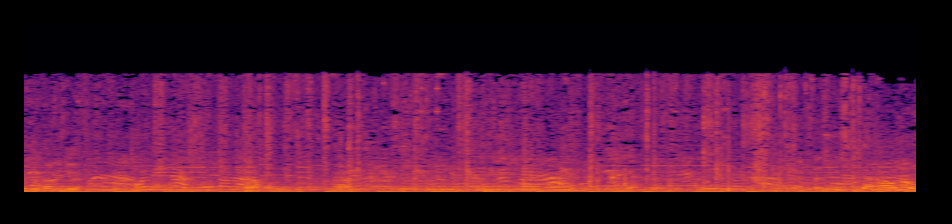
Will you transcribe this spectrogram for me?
이렇게 못 자르지? 하나 먹어.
